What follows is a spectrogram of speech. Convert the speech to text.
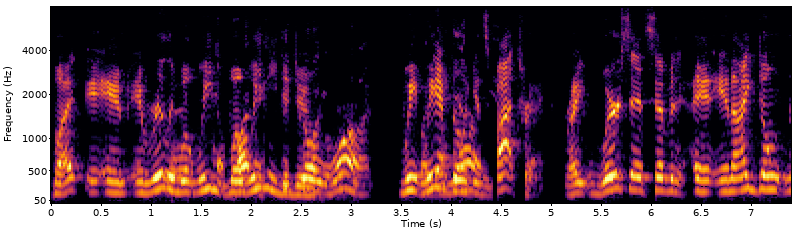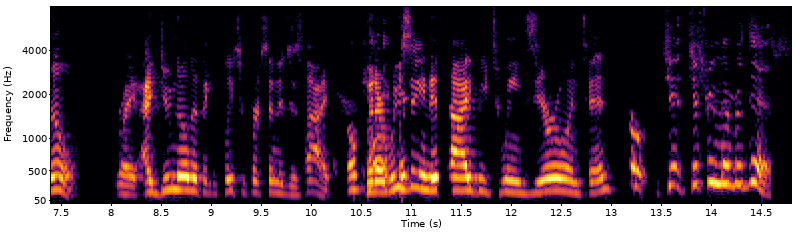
but and and really what we what we need to do want, we we have to look at spot track, right? Where's that seven? And, and, I don't know, right? I do know that the completion percentage is high, okay, but are we but, saying it's high between zero and ten? So j- just remember this:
